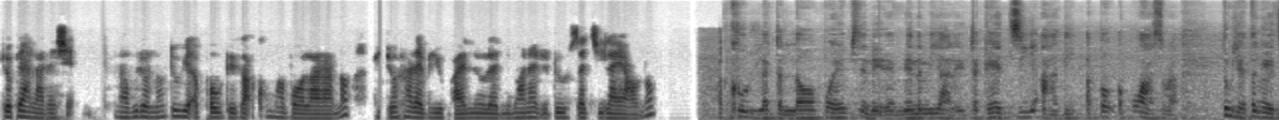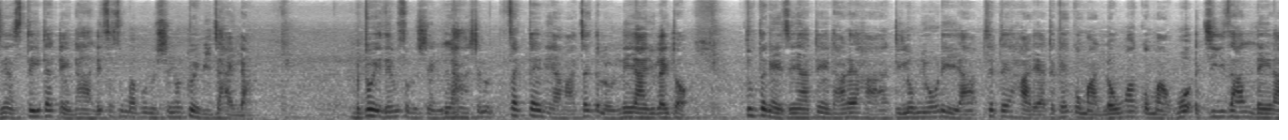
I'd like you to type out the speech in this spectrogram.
ပြောပြလာတဲ့ရှင်နောက်ပြီးတော့နော်သူ့ရဲ့အပုတ်တွေကအခုမှပေါ်လာတာနော်ဒီပြောထားတဲ့ view file လို့လည်းညီမနဲ့တူတူစက်ကြည့်လိုက်အောင်နော်အခုလက်တလောပွဲဖြစ်နေတဲ့မင်းသမီးကလေတကယ်ကြီးအာသည်အပုတ်အပွားဆိုတာ သူ့ရဲ့တငယ်ချင်း status တင်ထားလေဆဆူမပူလို့ရှင်တို့တွေ့ပြီးကြရလားမတွေ့သေးဘူးဆိုလို့ရှင်လာရှင်တို့စိုက်တဲ့နေရာမှာစိုက်တယ်လို့နေရာယူလိုက်တော့ သူ့တငယ်ချင်းကတင်ထားတဲ့ဟာဒီလိုမျိုးတွေကဖြစ်တဲ့ဟာတွေကတကယ်ကိုမှလုံးဝကိုမှဝတ်အကြီးစားလဲတာ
